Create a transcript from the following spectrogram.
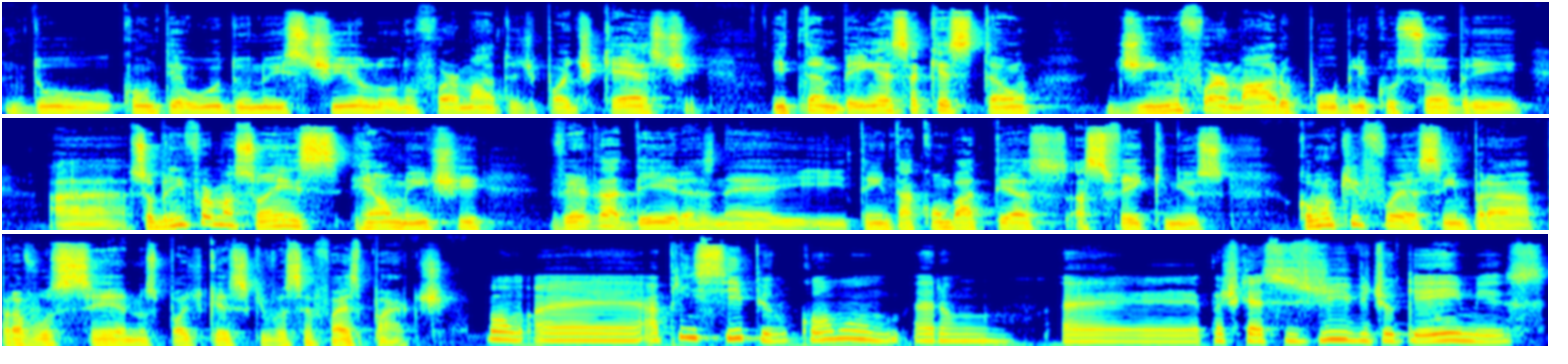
do conteúdo no estilo, no formato de podcast, e também essa questão de informar o público sobre, uh, sobre informações realmente verdadeiras, né? E, e tentar combater as, as, fake news. Como que foi assim para você nos podcasts que você faz parte? Bom, é, a princípio, como eram é, podcasts de videogames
